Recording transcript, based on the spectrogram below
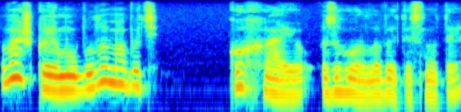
Важко йому було, мабуть, кохаю з горла витиснути.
